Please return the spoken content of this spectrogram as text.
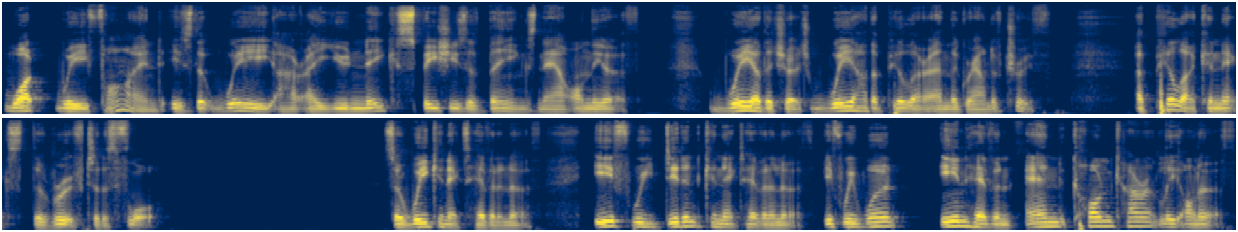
what we find is that we are a unique species of beings now on the earth. We are the church. We are the pillar and the ground of truth. A pillar connects the roof to this floor. So we connect heaven and earth. If we didn't connect heaven and earth, if we weren't in heaven and concurrently on earth,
